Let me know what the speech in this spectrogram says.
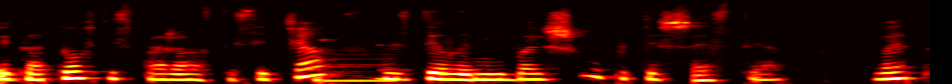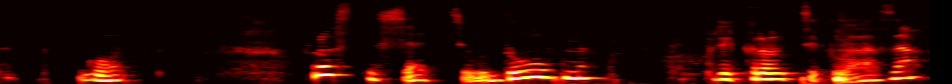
Приготовьтесь, пожалуйста, сейчас. Мы сделаем небольшое путешествие в этот год. Просто сядьте удобно, прикройте глаза.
